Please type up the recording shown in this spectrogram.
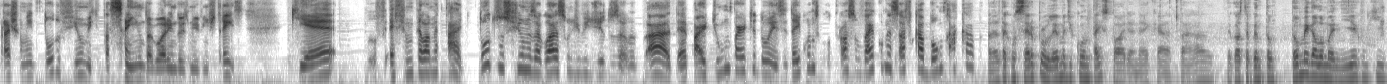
praticamente todo filme que tá saindo agora em 2023, que é é filme pela metade. Todos os filmes agora são divididos. Ah, é parte 1, parte 2. E daí quando o troço vai começar a ficar bom, acaba. A galera tá com um sério problema de contar história, né, cara? Tá... O negócio tá ficando tão, tão megalomaníaco que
